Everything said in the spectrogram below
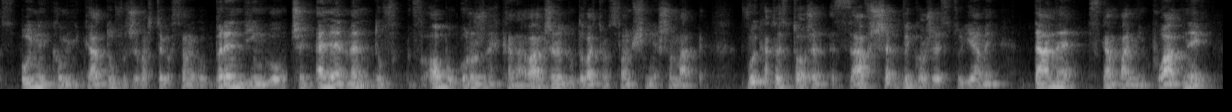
spójnych komunikatów, używasz tego samego brandingu, czy elementów w obu różnych kanałach, żeby budować tą swoją silniejszą markę. Dwójka to jest to, że zawsze wykorzystujemy dane z kampanii płatnych,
